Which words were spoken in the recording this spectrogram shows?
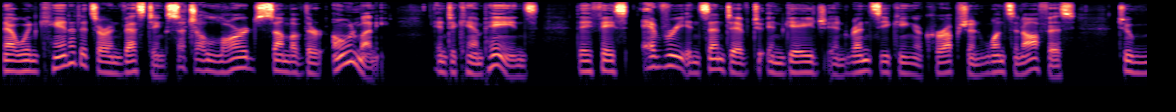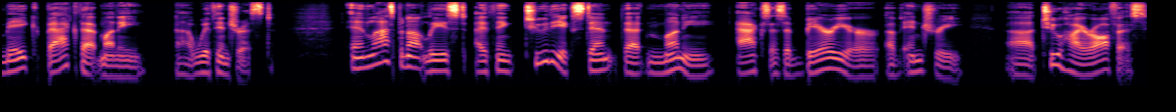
Now, when candidates are investing such a large sum of their own money into campaigns, they face every incentive to engage in rent seeking or corruption once in office to make back that money uh, with interest. And last but not least, I think to the extent that money acts as a barrier of entry uh, to higher office,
